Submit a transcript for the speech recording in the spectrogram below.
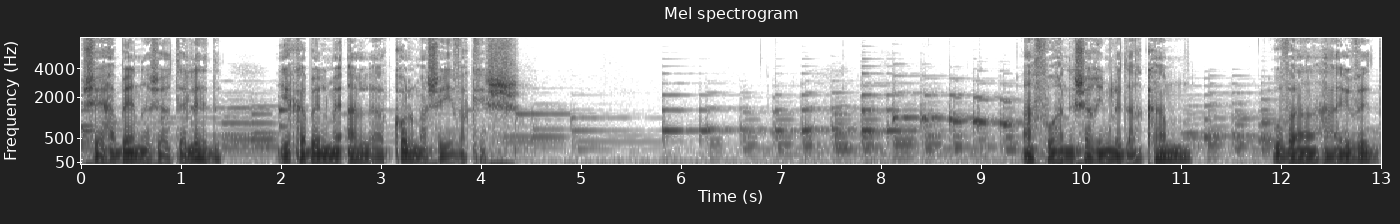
שהבן אשר תלד יקבל מאללה כל מה שיבקש. עפו הנשרים לדרכם, ובא העבד,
